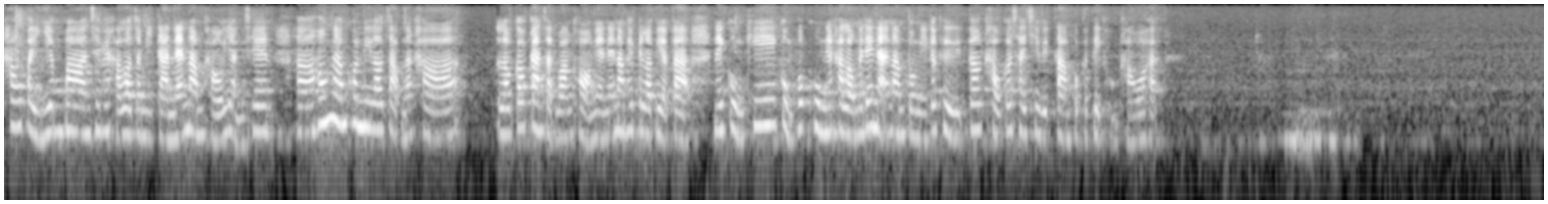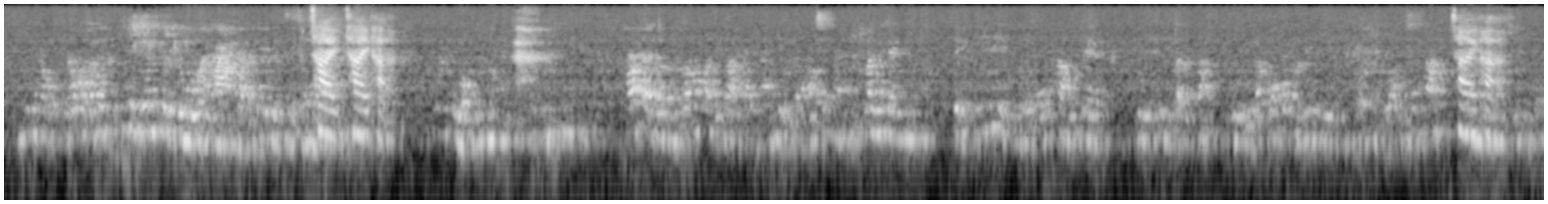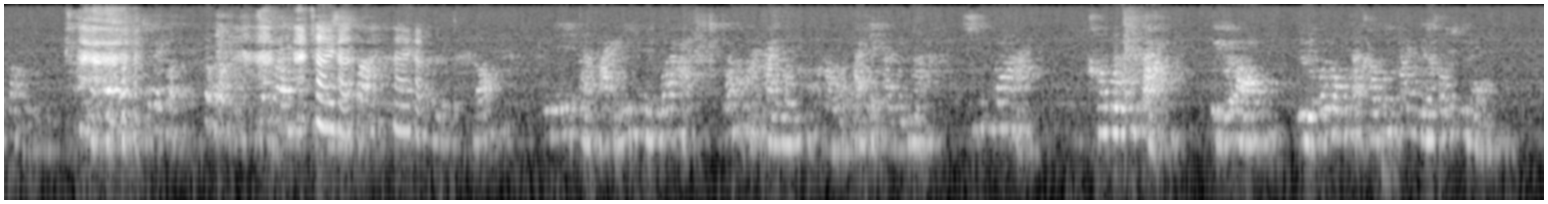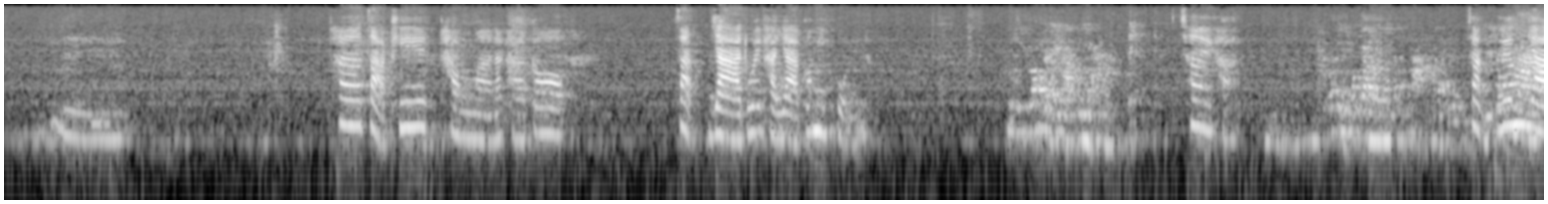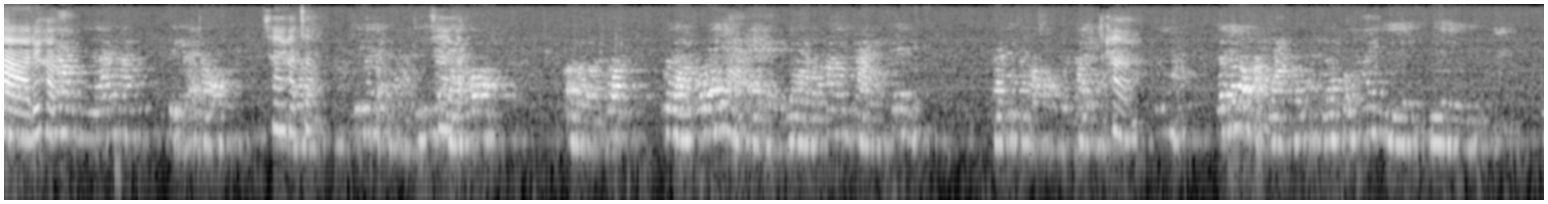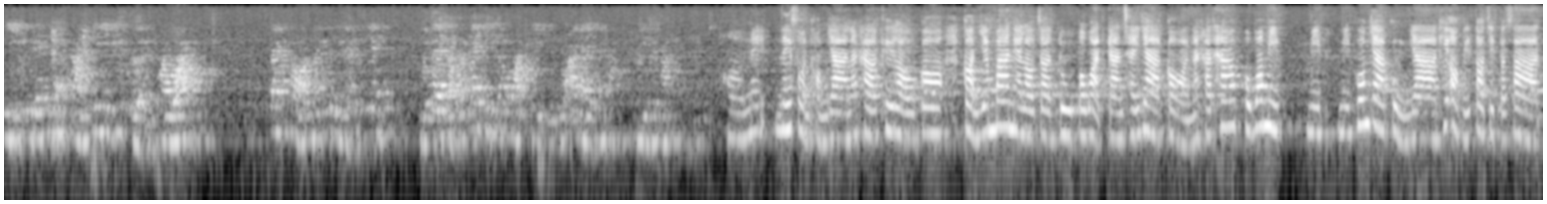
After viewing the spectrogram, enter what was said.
เข้าไปเยี่ยมบ้านใช่ไหมคะ เราจะมีการแนะนำเขาอย่างเช่นเอ่อห้องน้ำคนนี้เราจับนะคะแล้วก็การจัดวางของเนี่ยแนะนำให้เป็นระเบียบแต่ในกลุ่มที่กลุ่มควบคุมเนี่ยค่ะเราไม่ได้แนะนำตรงนี้ก็คือก็เขาก็ใช้ชีวิตตามปกติของเขาอะค่ะแล้วเราก็ที่จะเยี่ยมคือดูอาการแต่ไม่ได้ดูสิใช่ใช่ค่ะ Thank you. จากที่ทำมานะคะก็จากยาด้วยค่ะ ยาก็มีผล ใช่ค่ะ จากเรื่องยาด้วยค่ะ ใช่ค่ะจะที่มาจากสถานที่ใช่แล้วก็เอ่อเวลาเขาได้ยาแอร์ยาต้านการเส้นการติดต่อของหัวใจนะค่ะ แล้วถ้าเราตัดยาเขาเนี่ยแล้วคนไข้มีมีมีอิเดนของการที่เกิดภาวะแทรกซ้อนไหมคืออย่างเช่นหัวใจกับหัวใจมีจังหวะผิดหรือว่าอะไรเนี่ยมีไหมคะ อ๋อในในส่ วนของยานะคะ คือเราก็ก่อนเยี่ยมบ้านเนี่ยเราจะดูประวัติการใช้ยาก่อนนะคะ ถ้าพบว่ามีมีมีพวกยากลุ่มยาที่ออกฤทธิ์ต่อจิตประสาท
